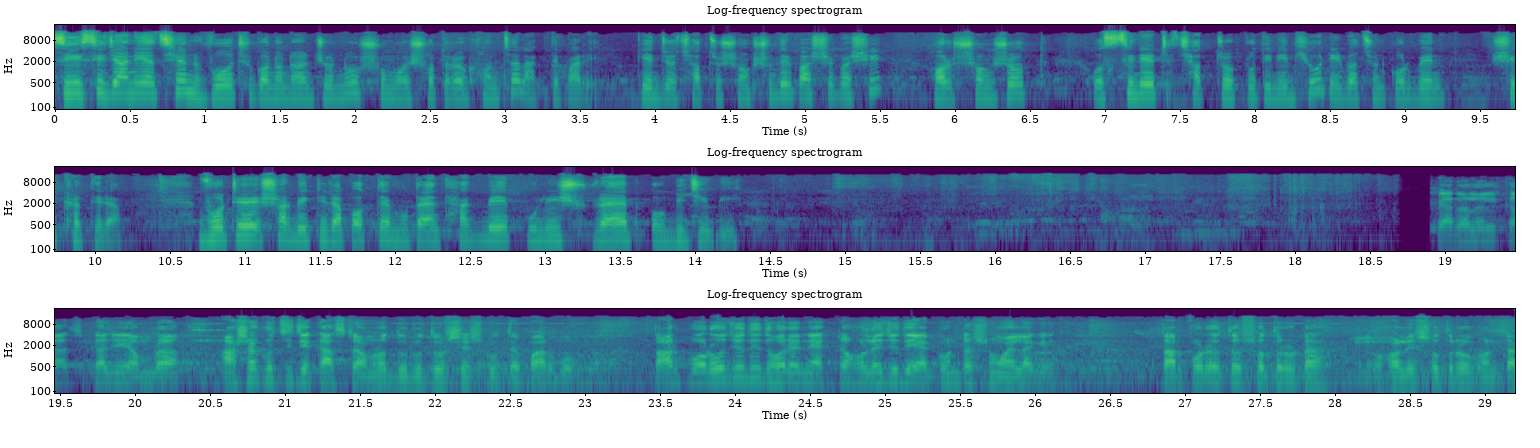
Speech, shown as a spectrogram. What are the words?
CSC জানিয়েছেন ভোট গণনার জন্য সময় সতেরো ঘণ্টা লাগতে পারে। কেন্দ্রীয় ছাত্র সংসদের পাশাপাশি হল সংসদ ও সিনেট ছাত্র প্রতিনিধিও নির্বাচন করবেন শিক্ষার্থীরা। ভোটে সার্বিক নিরাপত্তায় মোতায়েন থাকবে পুলিশ, র্যাব ও বিজিবি। প্যারালেল কাজ কাজে আমরা আশা করছি যে কাজটা আমরা দ্রুত শেষ করতে পারব। তারপরেও যদি ধরেন একটা হলে যদি এক ঘণ্টা সময় লাগে, তারপরেও তো সতেরোটা হলে সতেরো ঘণ্টা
